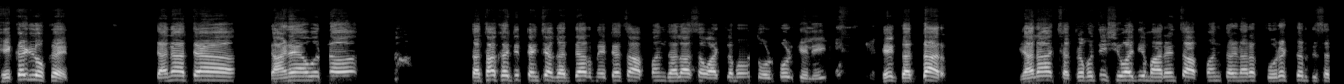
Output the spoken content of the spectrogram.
भेकड लोक आहेत त्यांना त्या गाण्यावरनं तथाकथित त्यांच्या गद्दार नेत्याचा अपमान झाला असं वाटलं म्हणून तोडफोड केली. हे गद्दार यांना छत्रपती शिवाजी महाराजांचा अपमान करणारा कोरटकर दिसत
